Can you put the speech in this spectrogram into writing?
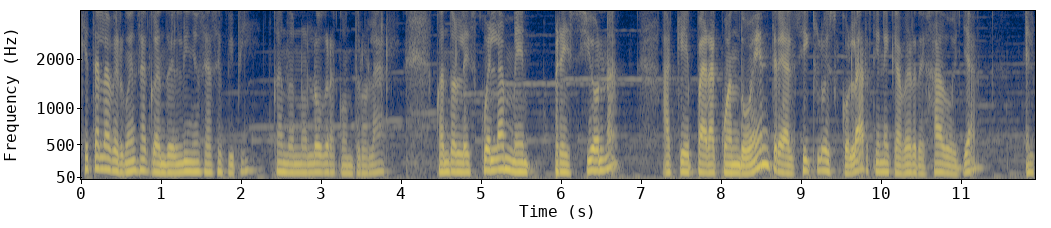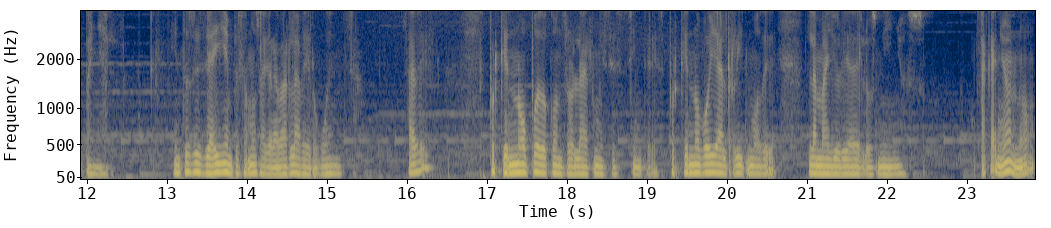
¿Qué tal la vergüenza cuando el niño se hace pipí? Cuando no logra controlar. Cuando la escuela me presiona a que para cuando entre al ciclo escolar tiene que haber dejado ya el pañal. Entonces de ahí empezamos a grabar la vergüenza, ¿sabes? Porque no puedo controlar mis esfínteres, porque no voy al ritmo de la mayoría de los niños. Está cañón, ¿no?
